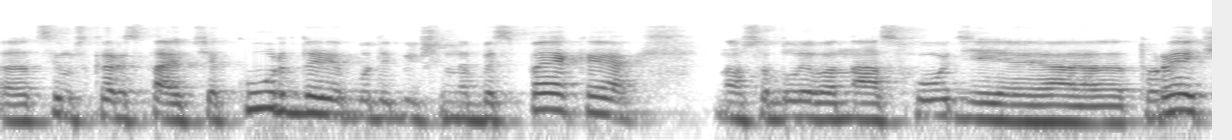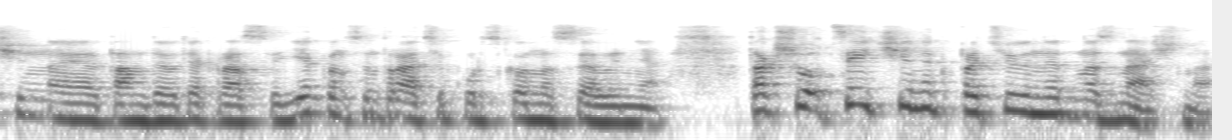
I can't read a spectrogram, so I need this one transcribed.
е, цим скористаються курди, буде більше небезпеки, особливо на сході е, Туреччини, там де от якраз є концентрація курдського населення. Так що цей чинник працює неоднозначно.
